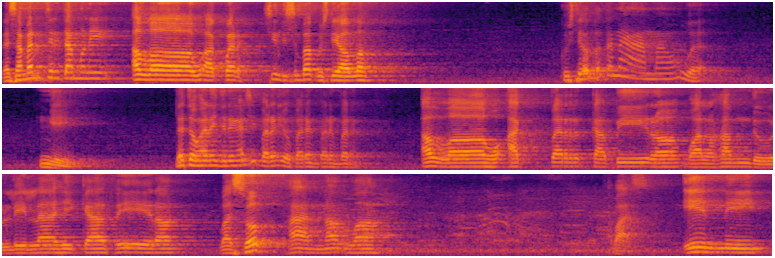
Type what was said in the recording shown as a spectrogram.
Lah sampean cerita muni Allahu Akbar sing disembah Gusti Allah. Gusti Allah kan nama wa. Nggih. Lah dongane jenengan sih bareng yo bareng bareng bareng. Allahu Akbar kabira walhamdulillahi katsiran wa subhanallah. Awas. Ini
